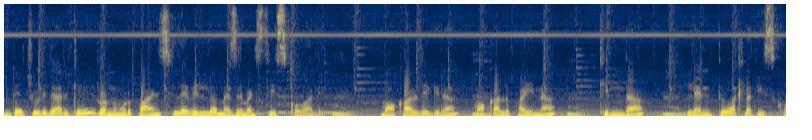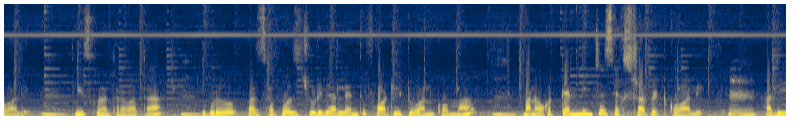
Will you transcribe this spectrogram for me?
అంటే చుడిదార్కి రెండు మూడు పాయింట్స్ లెవెల్లో మెజర్మెంట్స్ తీసుకోవాలి. మోకాళ్ళ దగ్గర మోకాళ్ళ పైన కింద లెంత్ అట్లా తీసుకోవాలి. తీసుకున్న తర్వాత ఇప్పుడు for suppose churidar length forty two అనుకోమ్మా. మనం ఒక టెన్ ఇంచెస్ ఎక్స్ట్రా పెట్టుకోవాలి. అది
